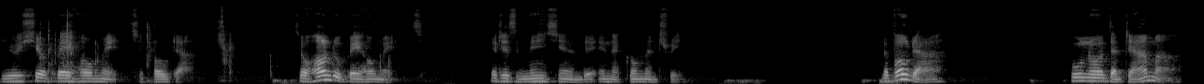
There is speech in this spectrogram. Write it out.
you should pay homage Buddha. So how to pay homage? It is mentioned in the commentary. The Buddha, who know the Dharma,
